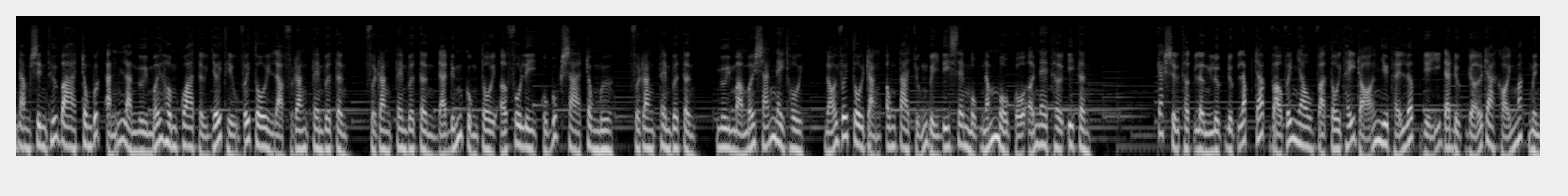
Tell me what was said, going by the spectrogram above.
Nam sinh thứ ba trong bức ảnh là người mới hôm qua tự giới thiệu với tôi là Frank Pemberton. Frank Pemberton đã đứng cùng tôi ở folly của bút sa trong mưa. Frank Pemberton, người mà mới sáng nay thôi, nói với tôi rằng ông ta chuẩn bị đi xem một nấm mộ cổ ở Nether Eaton. Các sự thật lần lượt được lắp ráp vào với nhau và tôi thấy rõ như thể lớp gỉ đã được gỡ ra khỏi mắt mình.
